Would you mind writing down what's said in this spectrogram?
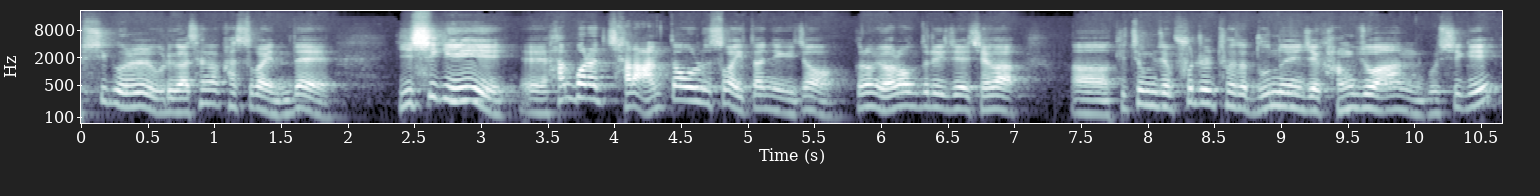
식을 우리가 생각할 수가 있는데 이 식이 예, 한 번에 잘 안 떠오를 수가 있다는 얘기죠. 그럼 여러분들이 이제 제가 어, 기출문제 풀이를 통해서 누누이 이제 강조한 그 식이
